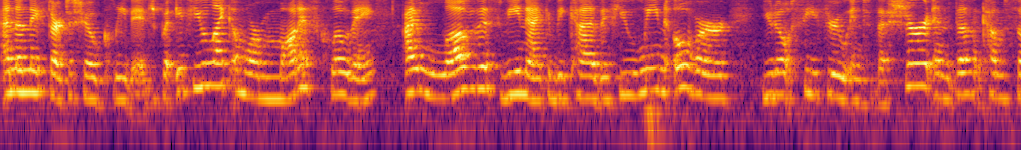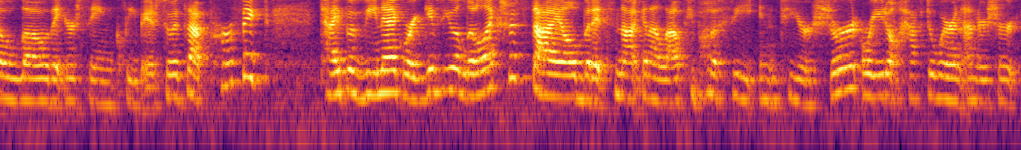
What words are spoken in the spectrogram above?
and then they start to show cleavage. But if you like a more modest clothing, I love this v-neck because if you lean over, you don't see through into the shirt and it doesn't come so low that you're seeing cleavage. So it's that perfect type of v-neck where it gives you a little extra style, but it's not gonna allow people to see into your shirt or you don't have to wear an undershirt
